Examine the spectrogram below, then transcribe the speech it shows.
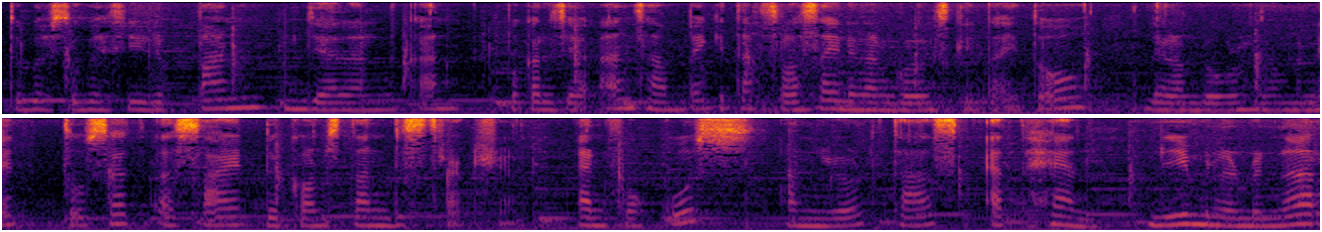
tugas-tugas di depan menjalankan pekerjaan sampai kita selesai dengan goals kita itu dalam 25 menit. To set aside the constant distraction and focus on your task at hand. Jadi benar-benar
